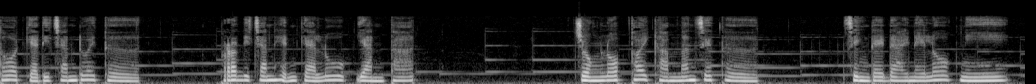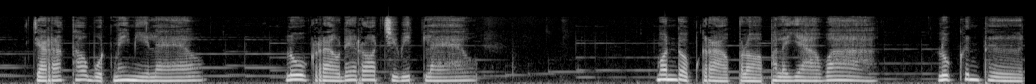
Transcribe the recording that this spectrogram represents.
โทษแก่ดิฉันด้วยเถิด เพราะดิฉันเห็นแก่ลูกยันทัด จงลบถ้อยคำนั้นเสียเถิด สิ่งใด ๆ ในโลกนี้จะรักเท่าบุตรไม่มีแล้ว ลูกเราได้รอดชีวิตแล้ว มนดบกล่าวปลอบภรรยาว่า ลุกขึ้นเถิด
